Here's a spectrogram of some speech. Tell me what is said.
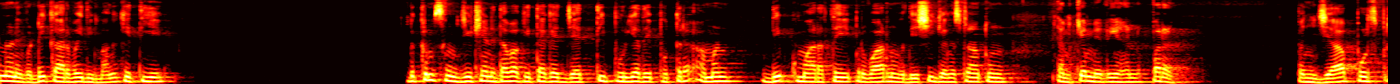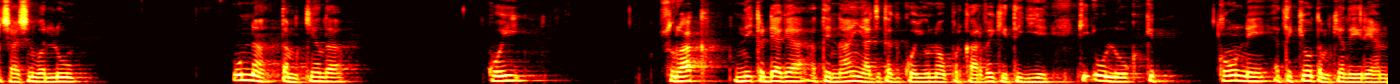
ਉਹਨਾਂ ਨੇ ਵੱਡੀ ਕਾਰਵਾਈ ਦੀ ਮੰਗ ਕੀਤੀ ਹੈ ਵਿਕਰਮ ਸਿੰਘ ਮਜੀਠੀਆ ਨੇ ਦਾਅਵਾ ਕੀਤਾ ਕਿ ਜੈਤੀਪੁਰੀਆ ਦੇ ਪੁੱਤਰ ਅਮਨ ਦੀਪ ਕੁਮਾਰ ਅਤੇ ਪਰਿਵਾਰ ਨੂੰ ਵਿਦੇਸ਼ੀ ਗੈਂਗਸਟਰਾਂ ਤੋਂ ਧਮਕੀਆਂ ਮਿਲ ਰਹੀਆਂ ਹਨ, ਪਰ ਪੰਜਾਬ ਪੁਲਿਸ ਪ੍ਰਸ਼ਾਸਨ ਵੱਲੋਂ ਉਹਨਾਂ ਧਮਕੀਆਂ ਦਾ ਕੋਈ ਸੁਰਾਖ ਨਹੀਂ ਕੱਢਿਆ ਗਿਆ ਅਤੇ ਨਾ ਹੀ ਅੱਜ ਤੱਕ ਕੋਈ ਉਹਨਾਂ ਉੱਪਰ ਕਾਰਵਾਈ ਕੀਤੀ ਗਈ ਹੈ ਕਿ ਉਹ ਲੋਕ ਕਿ ਕੌਣ ਨੇ ਅਤੇ ਕਿਉਂ ਧਮਕੀਆਂ ਦੇ ਰਹੇ ਹਨ।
